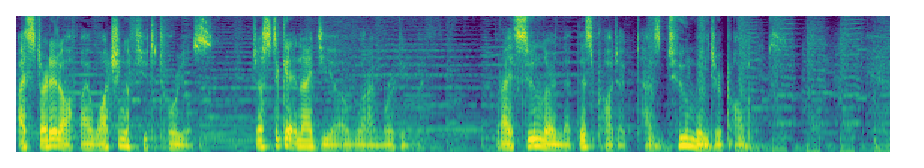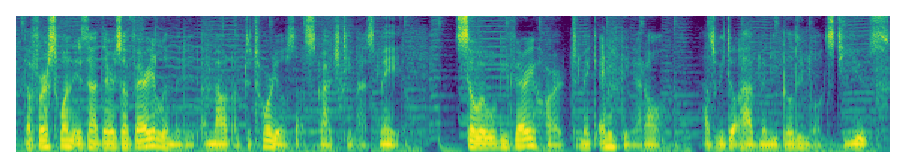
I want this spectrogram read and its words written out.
I started off by watching a few tutorials, just to get an idea of what I'm working with. But I soon learned that this project has two major problems. The first one is that there's a very limited amount of tutorials that Scratch Team has made, so it will be very hard to make anything at all, as we don't have many building blocks to use.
